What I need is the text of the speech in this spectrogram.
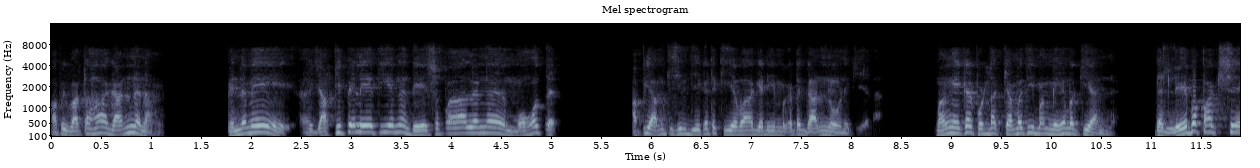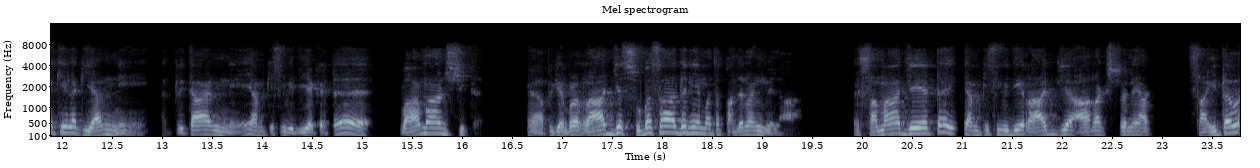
අපි වටහා ගන්න නම් මෙන්න මේ යටිපෙළේ තියෙන දේශපාලන මොහොත අපි යම් කිසි විදිහකට කියවා ගැනීමකට ගන්න ඕනේ කියලා. මම ඒක පොඩ්ඩක් කැමතියි මම මෙහෙම කියන්න. දැන් ලේබ පක්ෂය කියලා කියන්නේ බ්‍රිතාන්‍යයේ යම් කිසි විදියකට වාමාංශික අපි කියනවා රාජ්‍ය සුබසාධනය මත පදනම් වෙලා සමාජයට යම් කිසි විදිහේ රාජ්‍ය ආරක්ෂණයක් සහිතව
